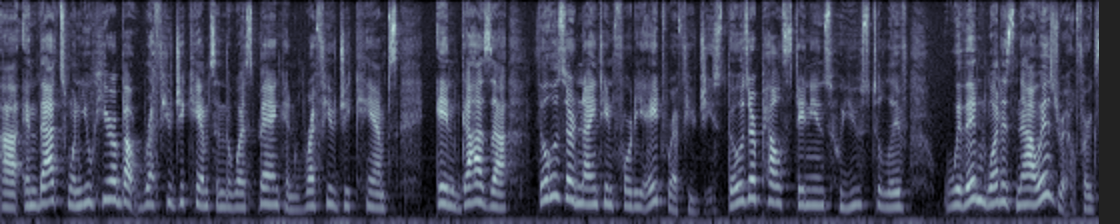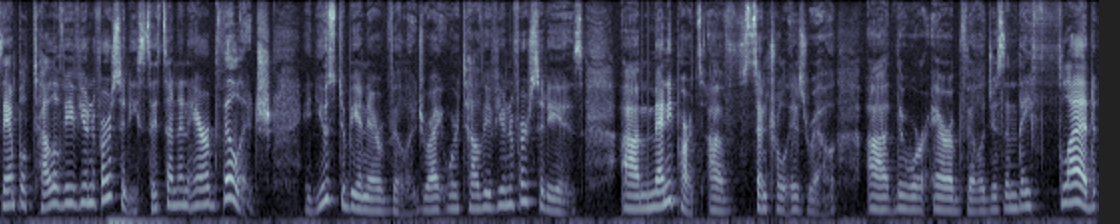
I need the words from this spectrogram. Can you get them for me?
Uh, and that's when you hear about refugee camps in the West Bank and refugee camps in Gaza, those are 1948 refugees. Those are Palestinians who used to live within what is now Israel. For example, Tel Aviv University sits on an Arab village. It used to be an Arab village, right, where Tel Aviv University is. Um, many parts of central Israel, uh, there were Arab villages, and they fled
